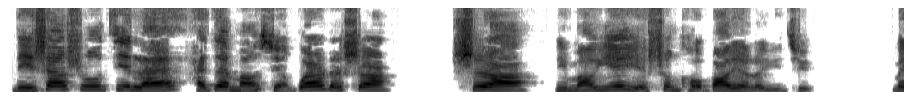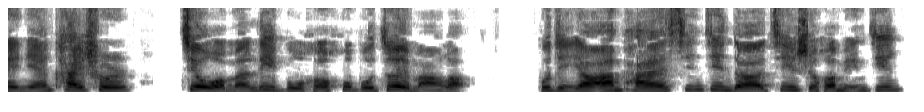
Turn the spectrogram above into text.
李尚书近来还在忙选官的事儿。是啊，李茂耶也顺口抱怨了一句：“每年开春。”就我们吏部和户部最忙了，不仅要安排新进的进士和明经，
